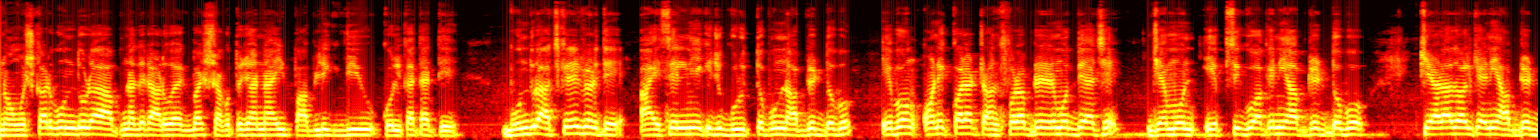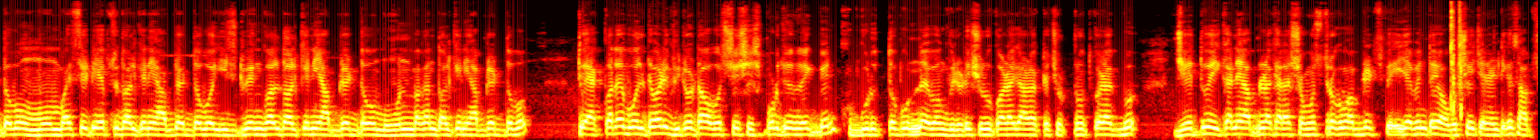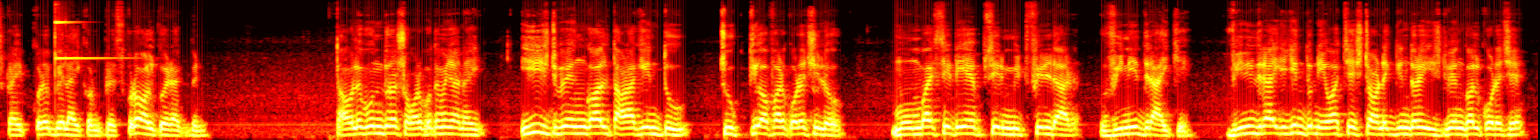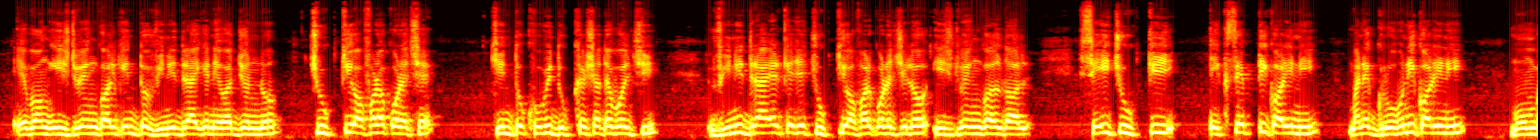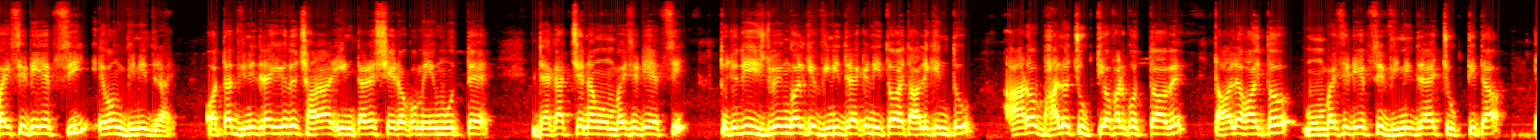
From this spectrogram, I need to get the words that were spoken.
নমস্কার বন্ধুরা, আপনাদের আরও একবার স্বাগত জানাই পাবলিক ভিউ কলকাতাতে। বন্ধুরা, আজকের ভিডিওতে আইএসএল নিয়ে কিছু গুরুত্বপূর্ণ আপডেট দেবো এবং অনেক কটা ট্রান্সফার আপডেটের মধ্যে আছে। যেমন এফসি গোয়াকে নিয়ে আপডেট দেবো, কেরালা দলকে নিয়ে আপডেট দেবো, মুম্বাই সিটি এফসি দলকে নিয়ে আপডেট দেবো ইস্ট বেঙ্গল দলকে নিয়ে আপডেট দেবো, মোহনবাগান দলকে নিয়ে আপডেট দেবো। তো এক কথায় বলতে পারি, ভিডিওটা অবশ্যই শেষ পর্যন্ত দেখবেন, খুব গুরুত্বপূর্ণ এবং ভিডিওটি শুরু করার আগে আরও একটা ছোট্ট নোট করে রাখব। যেহেতু এইখানে আপনারা খেলার সমস্ত রকম আপডেটস পেয়ে যাবেন, তাই অবশ্যই চ্যানেলটিকে সাবস্ক্রাইব করে বেল আইকন প্রেস করে অল করে রাখবেন। তাহলে বন্ধুরা, সবার প্রথমে জানাই ইস্ট বেঙ্গল তারা কিন্তু চুক্তি অফার করেছিল মুম্বাই সিটি এফসির মিডফিল্ডার বিনীত রায়কে বিনীত রায়কে কিন্তু নেওয়ার চেষ্টা অনেক দিন ধরে ইস্ট বেঙ্গল করেছে এবং ইস্ট বেঙ্গল কিন্তু বিনীত রায়কে নেওয়ার জন্য চুক্তি অফারও করেছে। কিন্তু খুবই দুঃখের সাথে বলছি বিনীত রায়েরকে যে চুক্তি অফার করেছিল ইস্ট বেঙ্গল দল, সেই চুক্তি একসেপ্টই করেনি মানে গ্রহণই করেনি মুম্বাই সিটি এফসি এবং বিনীত রায়। অর্থাৎ বিনীত রায়কে কিন্তু ছাড়ার ইন্টারেস্ট সেরকম এই মুহূর্তে দেখাচ্ছে না মুম্বাই সিটি এফসি তো যদি ইস্টবেঙ্গলকে বিনীত রায়কে নিতে হয়, তাহলে কিন্তু আরও ভালো চুক্তি অফার করতে হবে। তাহলে হয়তো মুম্বাই সিটি এফসি বিনীত রায়ের চুক্তিটা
